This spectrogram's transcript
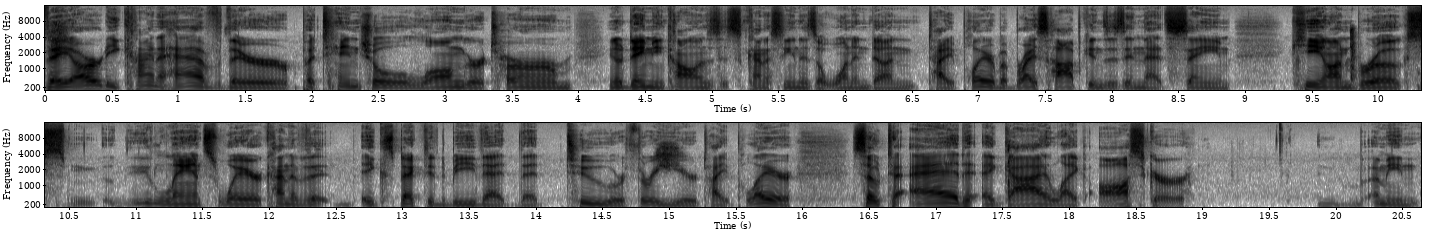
they already kind of have their potential longer term. You know, Daimion Collins is kind of seen as a one and done type player, but Bryce Hopkins is in that same Keion Brooks, Lance Ware, kind of expected to be that that two or three year type player. So to add a guy like Oscar, I mean,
